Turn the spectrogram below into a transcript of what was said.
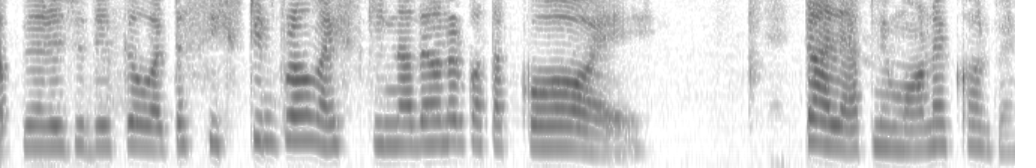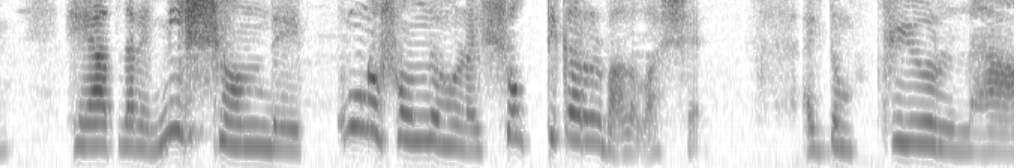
আপনারা যদি কেউ একটা সিক্সটিন প্রো ম্যাক্স কিনা দেওয়ানোর কথা কয়, তাহলে আপনি মনে করবেন হে আপনারা নিঃসন্দেহে কোনো সন্দেহ নাই সত্যিকারের ভালোবাসে একদম পিওর লাভ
